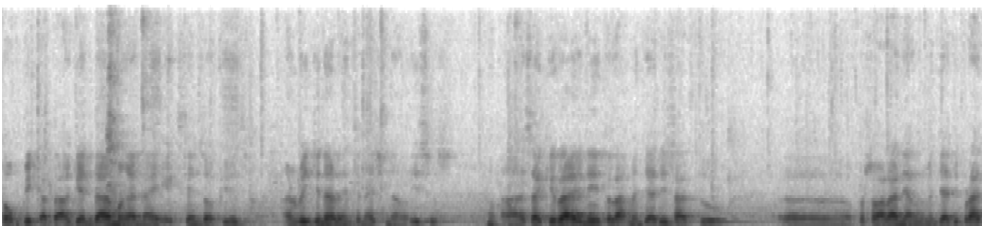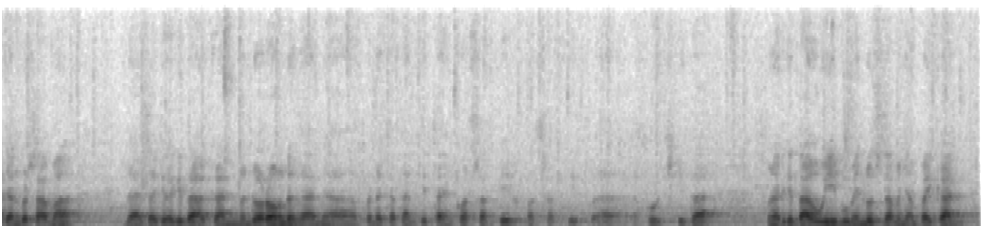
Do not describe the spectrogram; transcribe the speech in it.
topik atau agenda mengenai exchange of views and regional international issues. Uh, saya kira ini telah menjadi satu uh, persoalan yang menjadi perhatian bersama dan saya kira kita akan mendorong dengan uh, pendekatan kita yang konstruktif, konstruktif uh, approach kita. Sebenarnya diketahui Bu Menlu sudah menyampaikan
